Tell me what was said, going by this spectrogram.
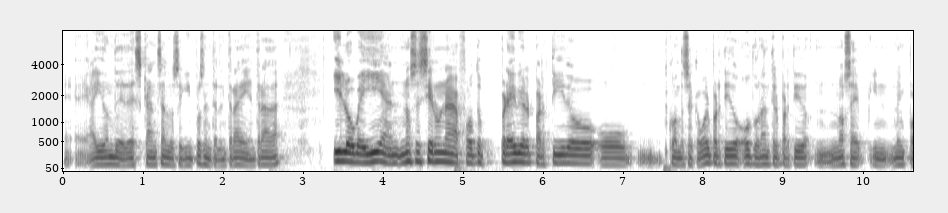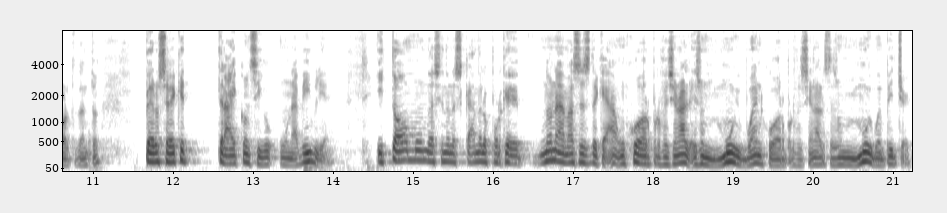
eh, ahí donde descansan los equipos entre entrada y entrada, y lo veían, no sé si era una foto previo al partido o cuando se acabó el partido o durante el partido, no sé, y no importa tanto, pero se ve que trae consigo una Biblia. Y todo el mundo haciendo un escándalo porque no nada más es de que ah, un jugador profesional es un muy buen jugador profesional, es un muy buen pitcher.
